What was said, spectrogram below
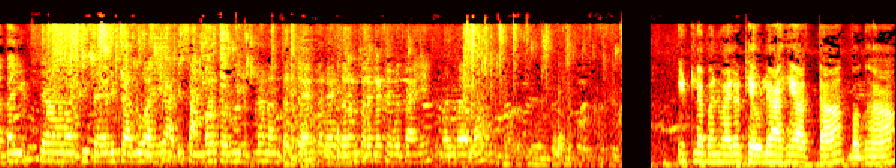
आता इटल्याची तयारी चालू आहे. आधी सांबार करून इटला नंतर तयार करायला गरम करायला ठेवत आहे बनवायला. इटल्या बनवायला ठेवल्या आहे आता. बघा.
